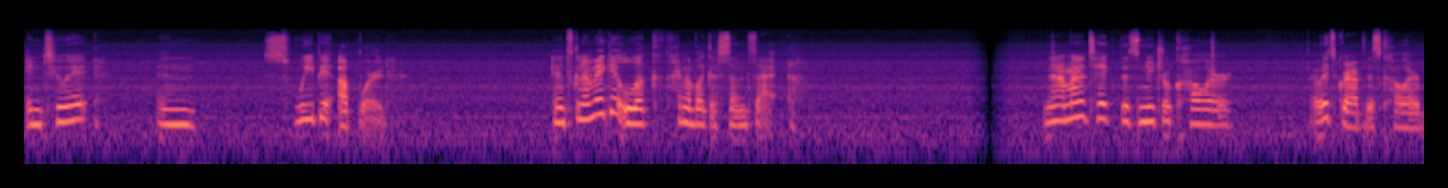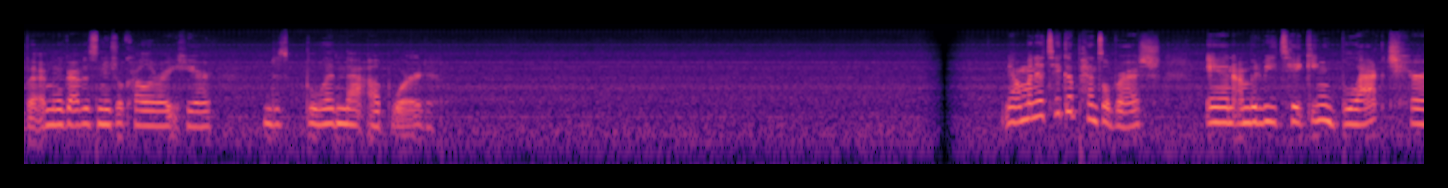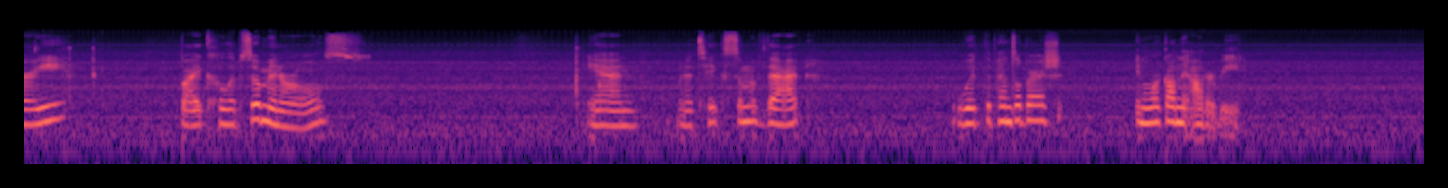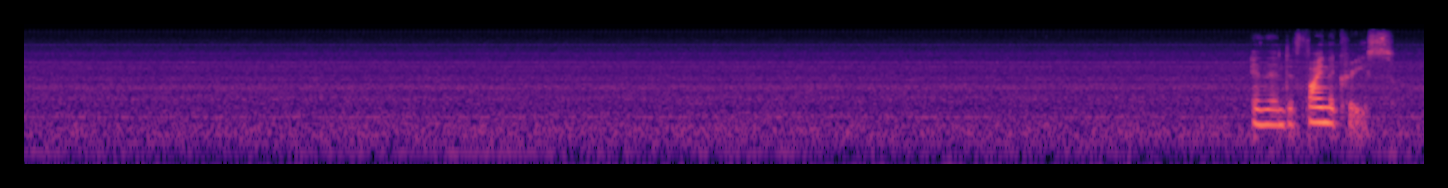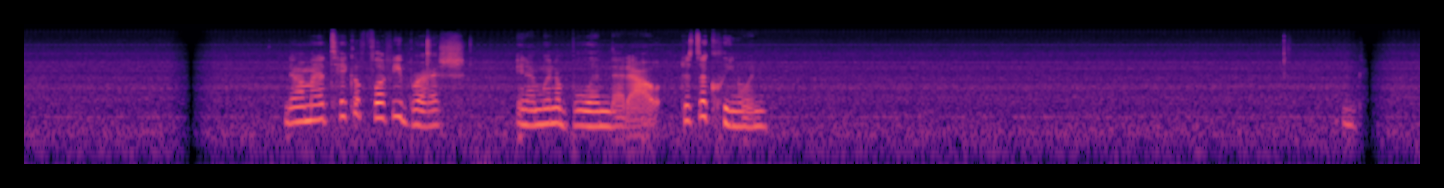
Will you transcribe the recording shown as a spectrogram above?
into it and sweep it upward. And it's going to make it look kind of like a sunset. And then I'm going to take this neutral color. I always grab this color, but I'm going to grab this neutral color right here and just blend that upward. Now I'm going to take a pencil brush and I'm going to be taking Black Cherry by Calypso Minerals and I'm going to take some of that with the pencil brush and work on the outer V. and then define the crease. Now I'm going to take a fluffy brush and I'm going to blend that out. Just a clean one. Okay.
